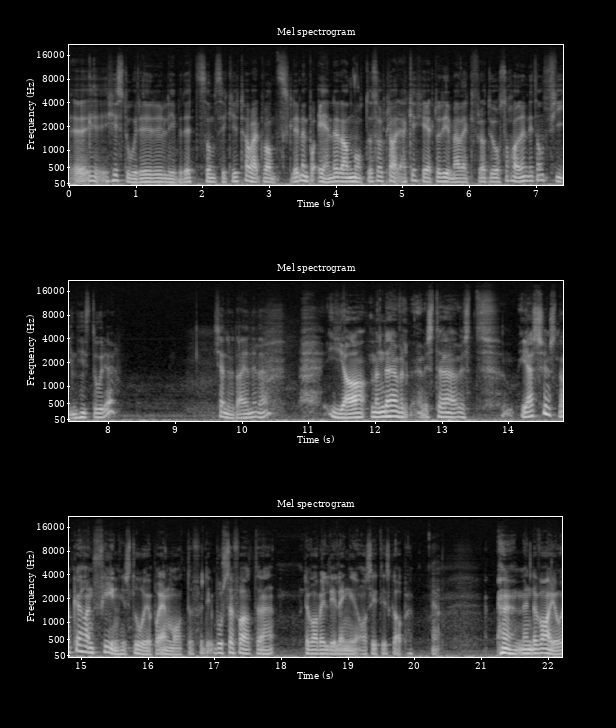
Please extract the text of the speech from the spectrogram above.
eh, historier i livet ditt som sikkert har vært vanskelig, men på en eller annen måte så klarer jeg ikke helt å rive meg vekk fra at du også har en litt sånn fin historie. Kjenner du deg igjen i det? Ja, men det er vel hvis det, hvis, Jeg syns nok jeg har en fin historie på en måte. Fordi, bortsett fra at det, det var veldig lenge å sitte i skapet. Ja. Men det var jo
